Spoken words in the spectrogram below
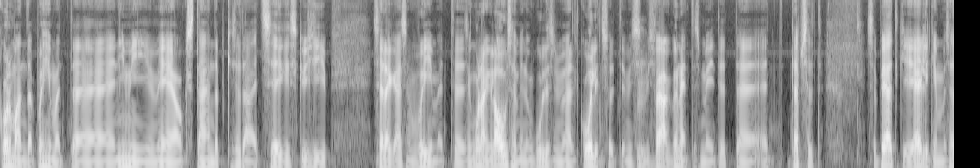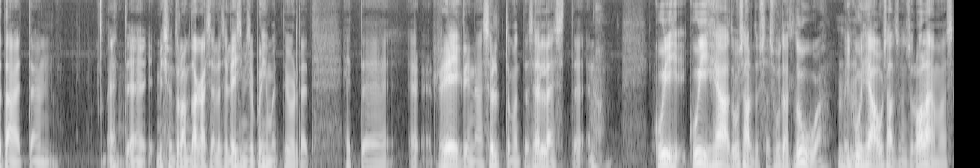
kolmanda põhimõtte äh, nimi meie jaoks tähendabki seda, et see, kes küsib, selle käes on võim, et äh, see on kunagi lause, mille me kuulasime ühelt koolituselt ja mis mm., mis väga kõnetas meid, et, et täpselt, sa peadki jälgima seda, et et miks me tuleme tagasi jälle selle esimese põhimõtte juurde, et et reeglina sõltumata sellest, noh, kui, kui head usaldust sa suudad luua mm -hmm. või mhm. kui hea usaldus on sul olemas,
